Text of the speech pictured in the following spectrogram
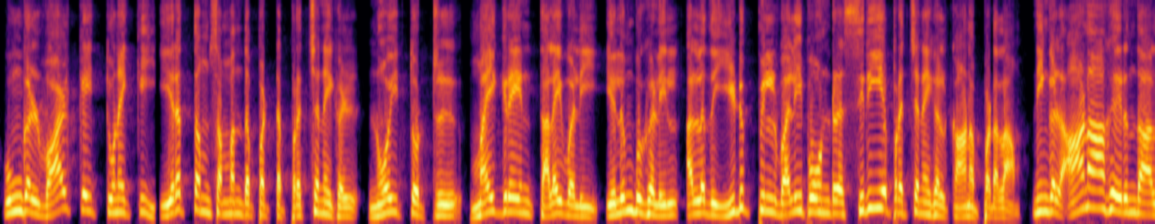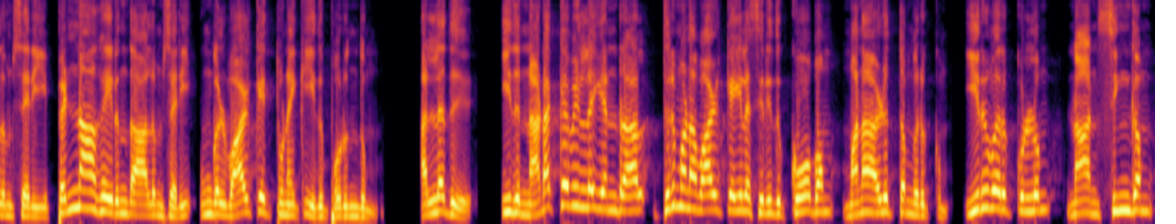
உங்கள் வாழ்க்கை துணைக்கு இரத்தம் சம்பந்தப்பட்ட பிரச்சனைகள் நோய் தொற்று மைக்ரேன் தலைவலி எலும்புகளில் அல்லது இடுப்பில் வலி போன்ற சிறிய பிரச்சனைகள் காணப்படலாம். நீங்கள் ஆணாக இருந்தாலும் சரி பெண்ணாக இருந்தாலும் சரி உங்கள் வாழ்க்கை துணைக்கு இது பொருந்தும். அல்லது இது நடக்கவில்லை என்றால் திருமண வாழ்க்கையில சிறிது கோபம் மன அழுத்தம் இருக்கும். இருவருக்குள்ளும் நான் சிங்கம்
